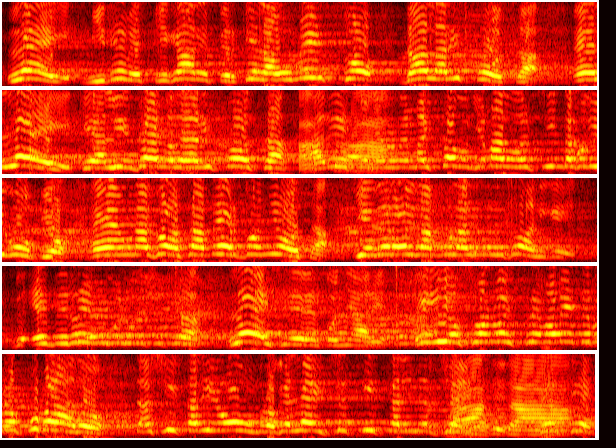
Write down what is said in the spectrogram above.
Lei mi deve spiegare perché l'ha omesso dalla risposta. È lei che all'interno della risposta Basta. ha detto che non è mai stato chiamato dal sindaco di Gubbio. È una cosa vergognosa. Chiederò i tabulati telefonici e vedremo quello che succederà. Lei si deve vergognare e io sono estremamente preoccupato da cittadino umbro che lei gestisca le emergenze Basta, perché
